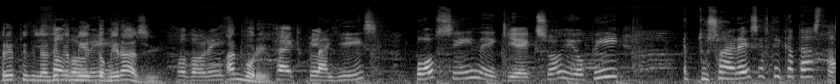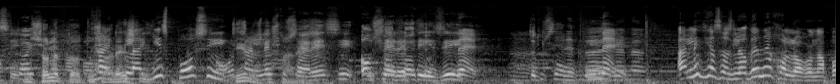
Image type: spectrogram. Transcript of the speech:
πρέπει δηλαδή να Θοδωρή, μοι- το μοιράζει. Θοδωρή, Αν μπορεί. θα εκπλαγείς πόσοι είναι εκεί έξω οι οποίοι ε, τους αρέσει αυτή η κατάσταση. Αυτό Μισό λεπτό, τους θα αρέσει; εκπλαγείς πόσοι... Τι είναι Όταν λες τους τους αρέσει; αρέσει, Όχι, τους όχι, όχι, όχι. ερεθίζει. Ναι. Το τους ερεθίζει. Ναι. Αλήθεια σας λέω, δεν έχω λόγο να πω.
